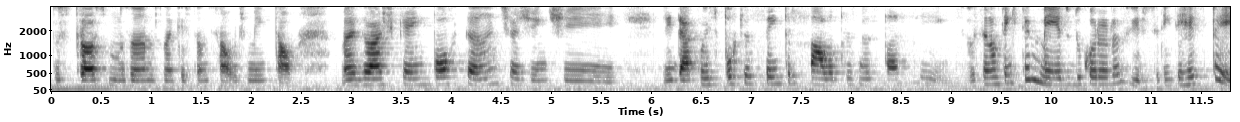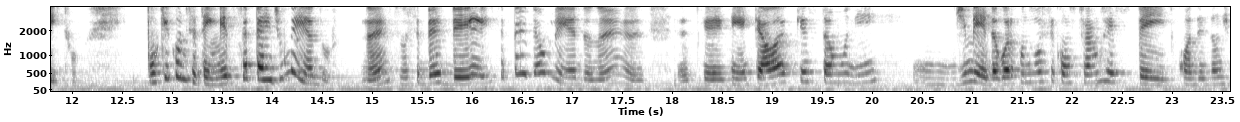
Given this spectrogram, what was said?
dos próximos anos na questão de saúde mental. Mas eu acho que é importante a gente lidar com isso, porque eu sempre falo para os meus pacientes: você não tem que ter medo do coronavírus, você tem que ter respeito. Porque quando você tem medo, você perde o medo. Né? Se você beber, aí você perdeu o medo, né? Porque tem aquela questão ali de medo. Agora, quando você constrói um respeito com adesão de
